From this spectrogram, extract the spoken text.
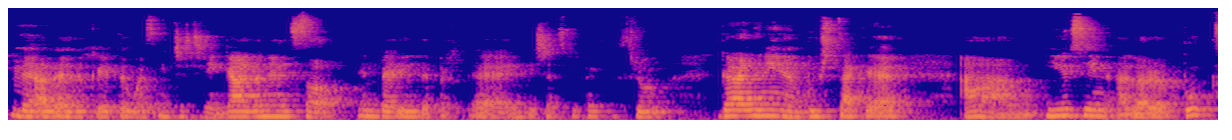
The Mhm. other educator was interested in gardening, so embedding the uh, indigenous perspective through gardening and bush tucker, um, using a lot of books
